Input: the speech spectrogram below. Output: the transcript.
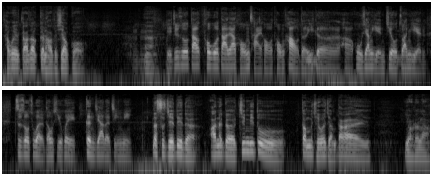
才会达到更好的效果。嗯，也就是说，到透过大家同才吼同好的一个啊、嗯、互相研究钻研，制作出来的东西会更加的精密。那是绝对的啊，那个精密度到目前为止讲大概有了啦。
